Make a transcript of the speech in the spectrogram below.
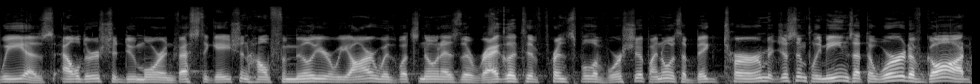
we as elders should do more investigation, how familiar we are with what's known as the regulative principle of worship. I know it's a big term. It just simply means that the Word of God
